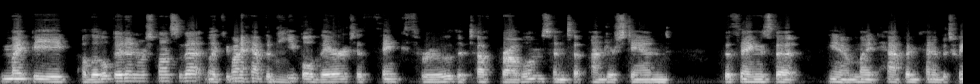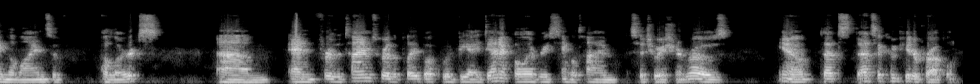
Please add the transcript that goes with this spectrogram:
might be a little bit in response to that. Like you want to have the mm. people there to think through the tough problems and to understand the things that, you know, might happen kind of between the lines of alerts um, and for the times where the playbook would be identical every single time a situation arose, you know, that's that's a computer problem.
